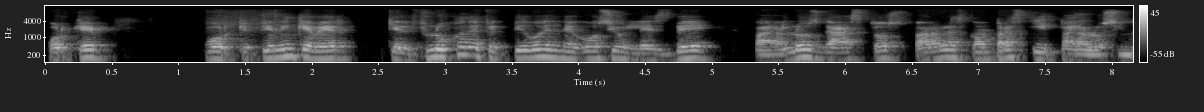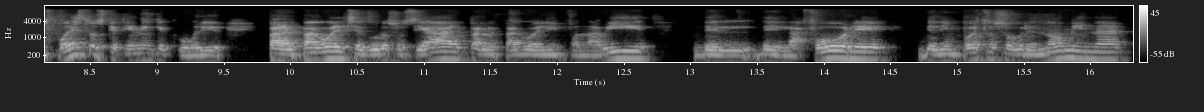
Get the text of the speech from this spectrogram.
¿Por qué? Porque tienen que ver que el flujo de efectivo del negocio les dé para los gastos, para las compras y para los impuestos que tienen que cubrir, para el pago del seguro social, para el pago del Infonavit, del, del Afore, del impuesto sobre nómina.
